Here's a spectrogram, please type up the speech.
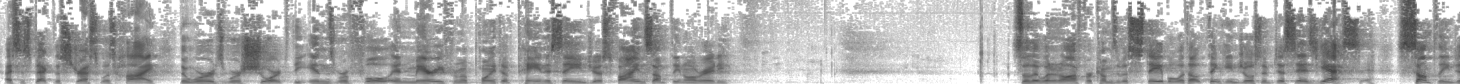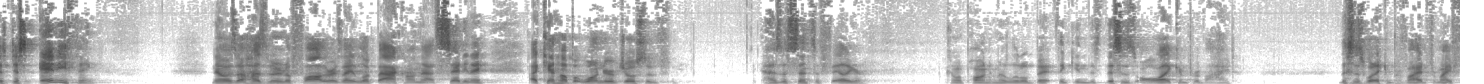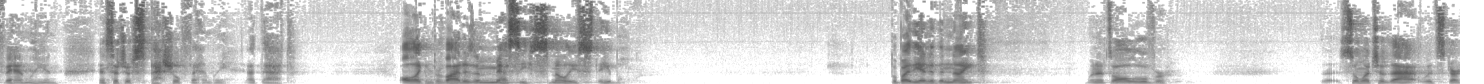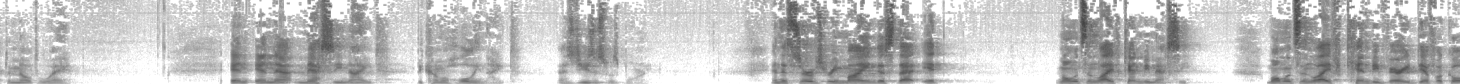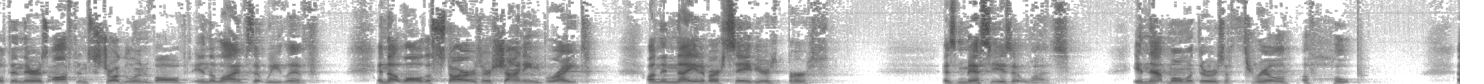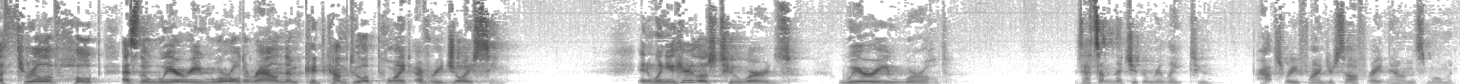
I suspect the stress was high, the words were short, the inns were full, and Mary, from a point of pain, is saying, Just find something already. So that when an offer comes of a stable, without thinking, Joseph just says, Yes, something, just, just anything. Now, as a husband and a father, as I look back on that setting, I, I can't help but wonder if Joseph has a sense of failure come upon him a little bit, thinking, this, this is all I can provide. This is what I can provide for my family, and, and such a special family at that. All I can provide is a messy, smelly stable. But by the end of the night, when it's all over, so much of that would start to melt away and, and that messy night become a holy night as Jesus was born. And this serves to remind us that it moments in life can be messy. Moments in life can be very difficult, and there is often struggle involved in the lives that we live. And that while the stars are shining bright on the night of our Savior's birth, as messy as it was, in that moment there was a thrill of hope a thrill of hope as the weary world around them could come to a point of rejoicing. And when you hear those two words, weary world, is that something that you can relate to? Perhaps where you find yourself right now in this moment.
